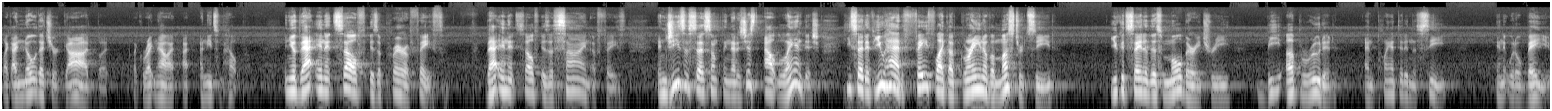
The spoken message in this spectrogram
Like I know that you're God, but like right now, I, I, I need some help. And you know, that in itself is a prayer of faith. That in itself is a sign of faith. And Jesus says something that is just outlandish. He said, if you had faith like a grain of a mustard seed, you could say to this mulberry tree, Be uprooted and planted in the sea, and it would obey you.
